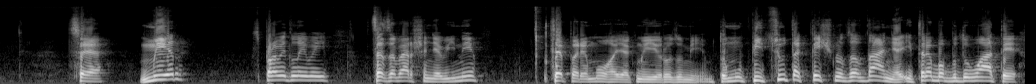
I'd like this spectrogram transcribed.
це мир справедливий, це завершення війни, це перемога, як ми її розуміємо. Тому під цю тактичну завдання і треба будувати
